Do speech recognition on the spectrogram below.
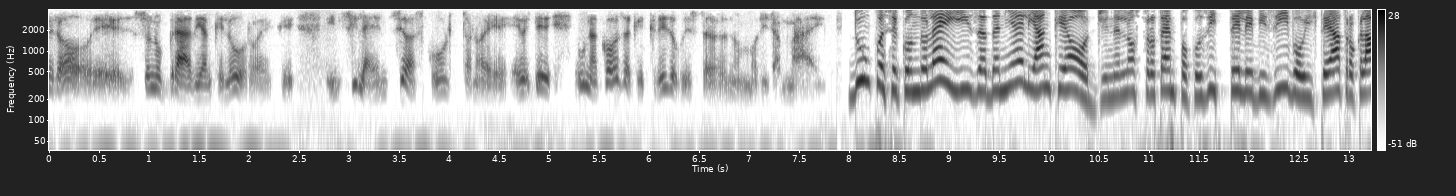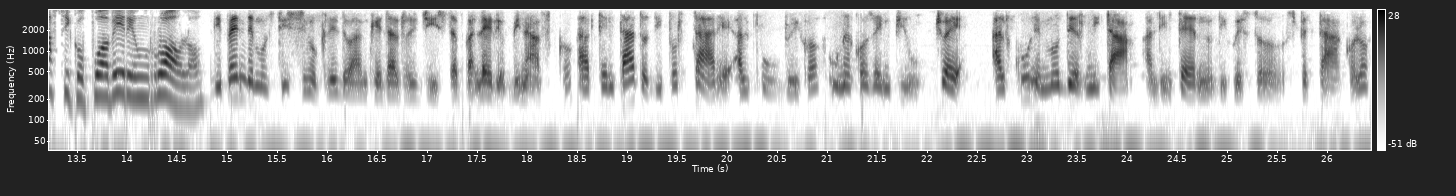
però eh, sono bravi anche loro, eh, che in silenzio ascoltano è una cosa che credo questa non morirà mai. Dunque, secondo lei, Isa Danieli, anche oggi, nel nostro tempo così televisivo, il teatro classico può avere un ruolo? Dipende moltissimo, credo, anche dal regista Valerio Binasco. Ha tentato di portare al pubblico una cosa in più, cioè alcune modernità all'interno di questo spettacolo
